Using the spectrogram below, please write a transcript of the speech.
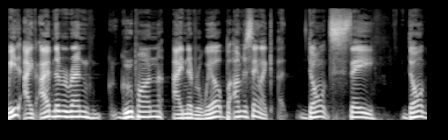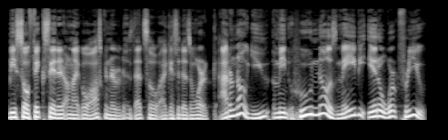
we, I, I've never ran Groupon. I never will. But I'm just saying like don't say don't be so fixated on like oh oscar never does that so i guess it doesn't work. I don't know. You i mean who knows? Maybe it'll work for you.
